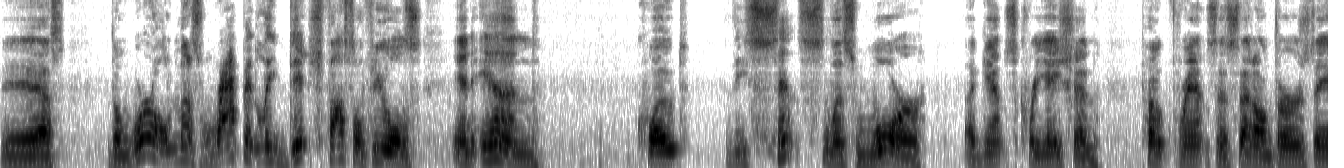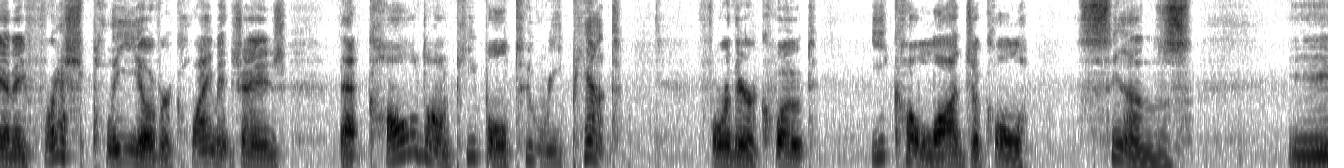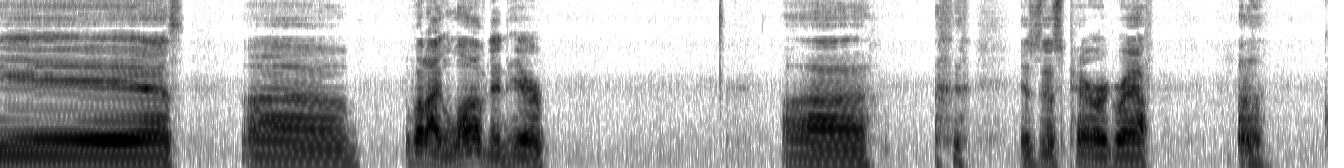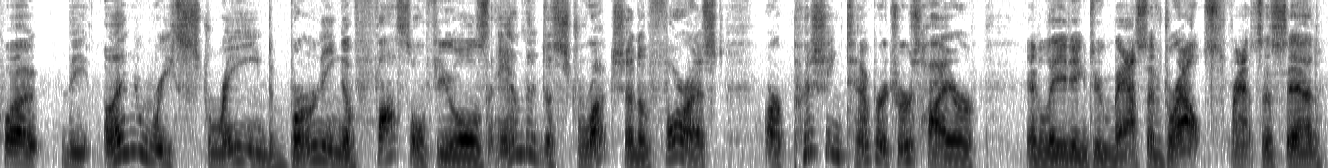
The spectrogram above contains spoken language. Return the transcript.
Yes, the world must rapidly ditch fossil fuels and end, quote, the senseless war against creation, Pope Francis said on Thursday in a fresh plea over climate change that called on people to repent for their, quote, ecological sins. Yes. Um, what I loved in here uh, is this paragraph. Quote, the unrestrained burning of fossil fuels and the destruction of forests are pushing temperatures higher and leading to massive droughts, Francis said.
